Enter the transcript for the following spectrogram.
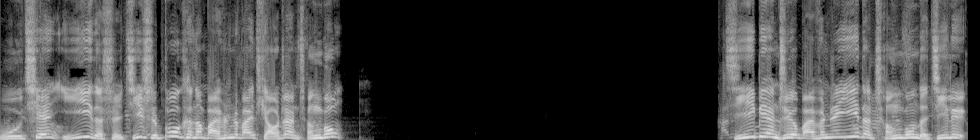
五千、一亿的事，即使不可能百分之百挑战成功，即便只有百分之一的成功的几率，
